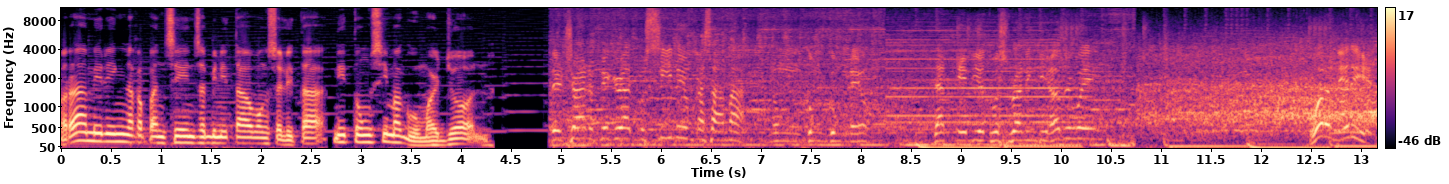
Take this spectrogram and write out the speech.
marami ring nakapansin sa binitawang salita nitong si Magumar John. They're trying to figure out kung sino yung kasama nung gunggong na yun. That idiot was running the other way. What an idiot.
